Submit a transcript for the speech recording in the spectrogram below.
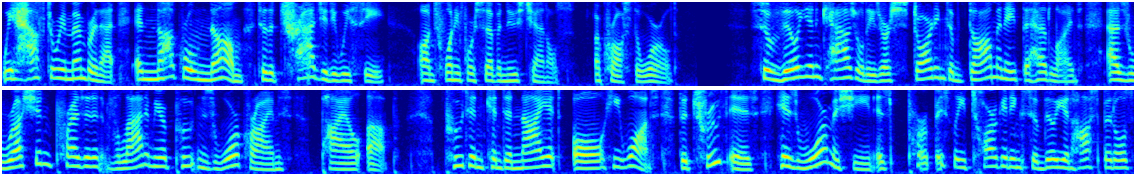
We have to remember that and not grow numb to the tragedy we see on 24 7 news channels across the world. Civilian casualties are starting to dominate the headlines as Russian President Vladimir Putin's war crimes pile up. Putin can deny it all he wants. The truth is, his war machine is purposely targeting civilian hospitals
